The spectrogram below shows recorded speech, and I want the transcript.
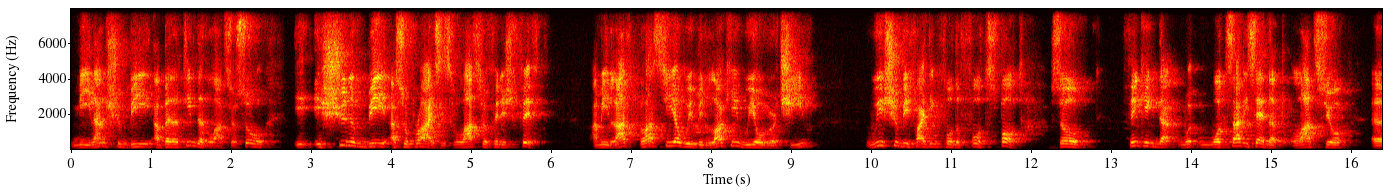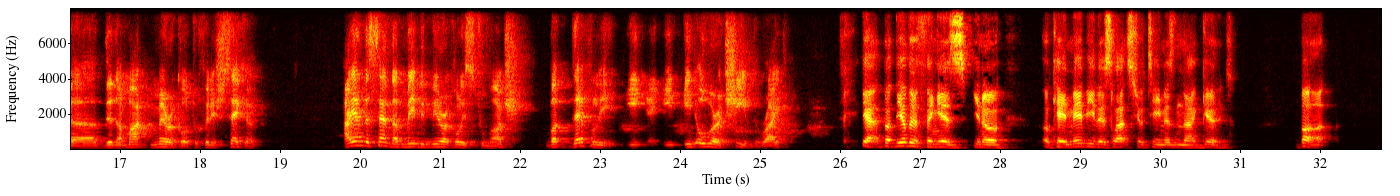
Milan should be a better team than Lazio. So it, it shouldn't be a surprise if Lazio finished fifth. I mean, last, last year we've been lucky, we overachieved. We should be fighting for the fourth spot. So, thinking that what Sarri said that Lazio uh, did a miracle to finish second, I understand that maybe miracle is too much, but definitely it, it, it overachieved, right? Yeah, but the other thing is, you know, okay, maybe this Lazio team isn't that good, but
